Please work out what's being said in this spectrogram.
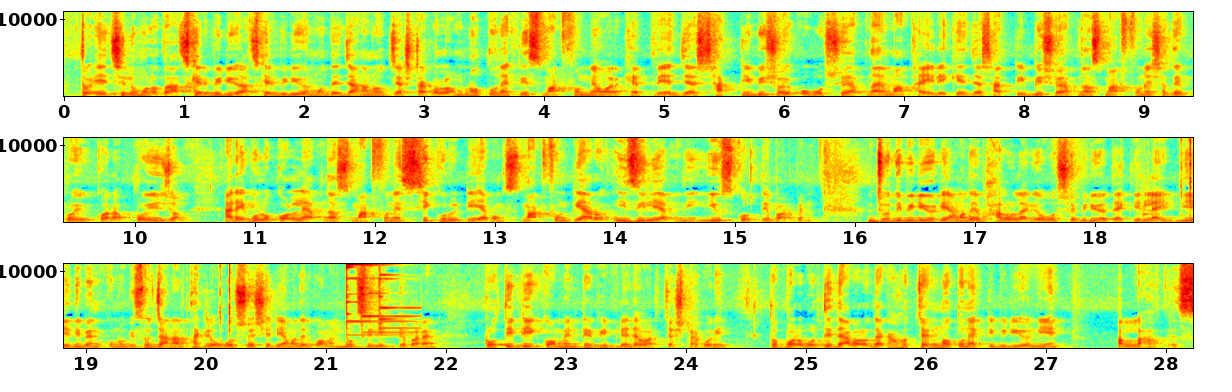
তো এই ছিল মূলত আজকের ভিডিও আজকের ভিডিওর মধ্যে জানানোর চেষ্টা করলাম নতুন একটি স্মার্টফোন নেওয়ার ক্ষেত্রে যে সাতটি বিষয় অবশ্যই আপনার মাথায় রেখে যে সাতটি বিষয় আপনার স্মার্টফোনের সাথে প্রয়োগ করা প্রয়োজন। আর এগুলো করলে আপনার স্মার্টফোনের সিকিউরিটি এবং স্মার্টফোনটি আরও ইজিলি আপনি ইউজ করতে পারবেন। যদি ভিডিওটি আমাদের ভালো লাগে, অবশ্যই ভিডিওতে একটি লাইক দিয়ে দিবেন। কোনো কিছু জানার থাকলে অবশ্যই সেটি আমাদের কমেন্ট বক্সে লিখতে পারেন। প্রতিটি কমেন্টের রিপ্লাই দেওয়ার চেষ্টা করি। তো পরবর্তীতে আবারও দেখা হচ্ছে নতুন একটি ভিডিও নিয়ে। আল্লাহ হাফেজ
